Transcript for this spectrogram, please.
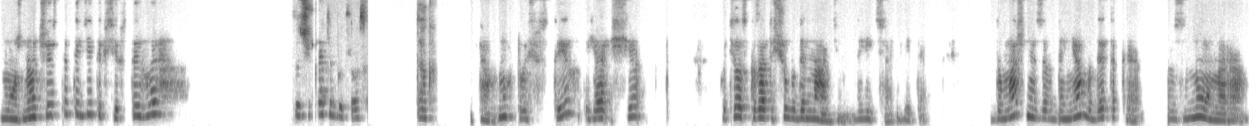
Можна очистити, діти, всі встигли. Зачекайте, будь ласка. Так, Так, ну хтось встиг. Я ще хотіла сказати, що буде на дім. Дивіться, діти. Домашнє завдання буде таке. З номера.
